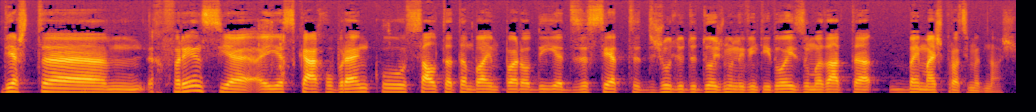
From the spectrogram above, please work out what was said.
Desta hum, referência a esse carro branco, salta também para o dia 17 de julho de 2022, uma data bem mais próxima de nós.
